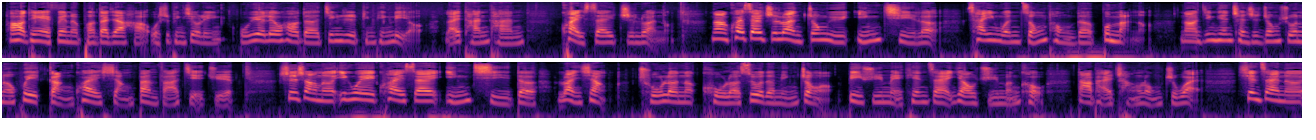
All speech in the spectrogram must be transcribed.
好好听 FM 的朋友，大家好，我是平秀玲。五月六号的今日评评理哦，来谈谈快筛之乱哦。那快筛之乱终于引起了蔡英文总统的不满了。那今天陈时中说呢，会赶快想办法解决。事实上呢，因为快筛引起的乱象。除了呢苦了所有的民众哦，必须每天在药局门口大排长龙之外，现在呢，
